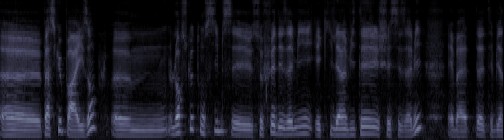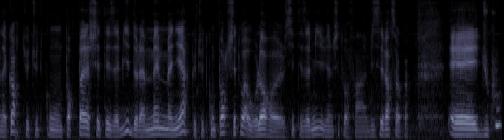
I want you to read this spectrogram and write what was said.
Euh, parce que par exemple, euh, lorsque ton sim se fait des amis et qu'il est invité chez ses amis, eh ben, tu es bien d'accord que tu te comportes pas chez tes amis de la même manière que tu te comportes chez toi, ou alors euh, si tes amis viennent chez toi, enfin vice versa quoi. Et du coup,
